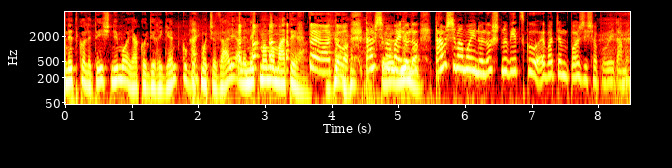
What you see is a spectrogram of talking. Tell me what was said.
netko letejš nimo, jako dirigentko, bomo počezali, ali nek imamo Mateja. to je otovo. Tam še imamo, enolo, tam še imamo enološno vecku, o eh, tem požišo povedame.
